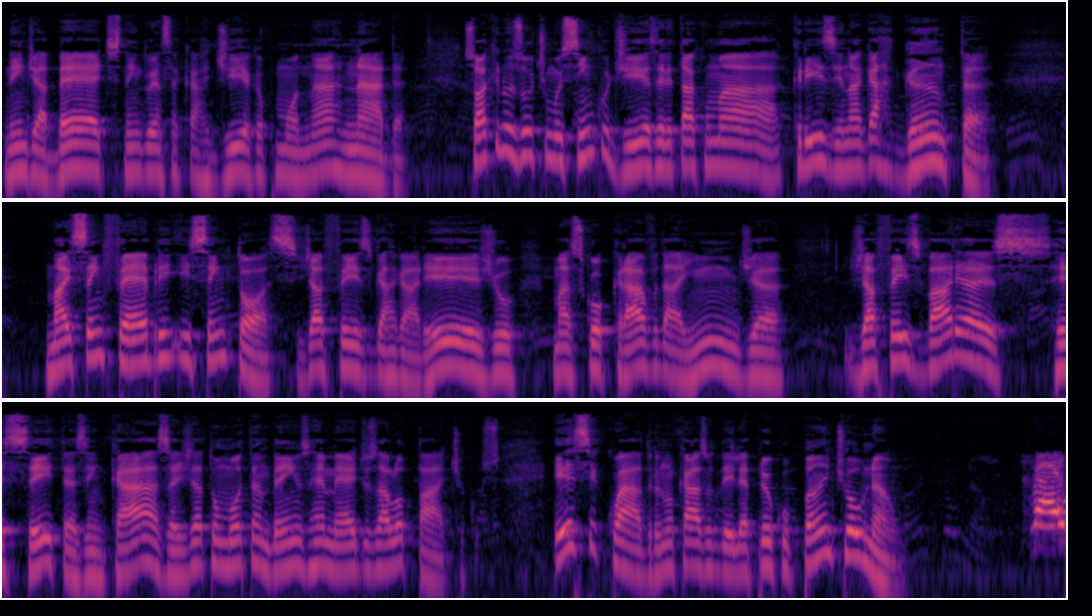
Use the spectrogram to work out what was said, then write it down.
nem diabetes, nem doença cardíaca, pulmonar, nada. Só que nos últimos cinco dias ele está com uma crise na garganta, mas sem febre e sem tosse. Já fez gargarejo, mascou cravo da Índia, já fez várias receitas em casa e já tomou também os remédios alopáticos. Esse quadro, no caso dele, é preocupante ou não? Vai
